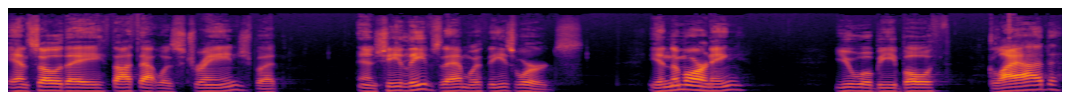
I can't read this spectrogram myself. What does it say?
And so they thought that was strange, but and she leaves them with these words In the morning, you will be both glad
